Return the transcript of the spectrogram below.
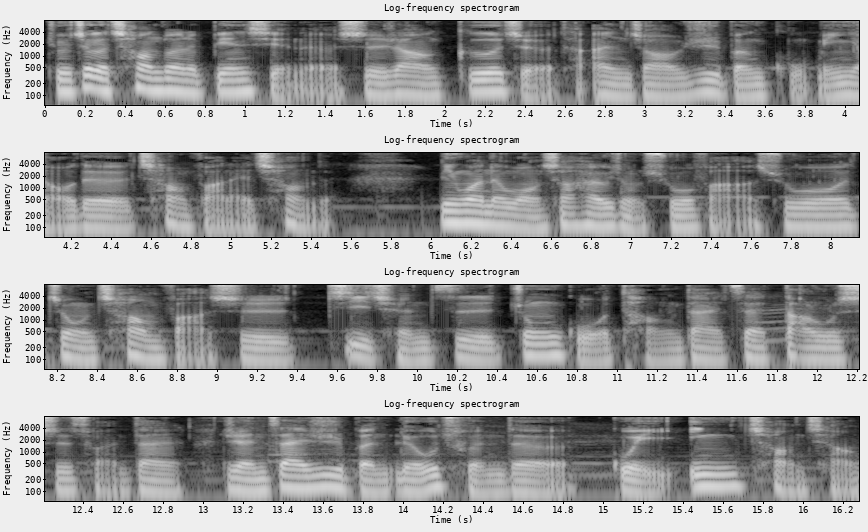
就这个唱段的编写呢，是让歌者他按照日本古民谣的唱法来唱的。另外呢，网上还有一种说法，说这种唱法是继承自中国唐代在大陆失传但仍在日本留存的鬼音唱腔。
